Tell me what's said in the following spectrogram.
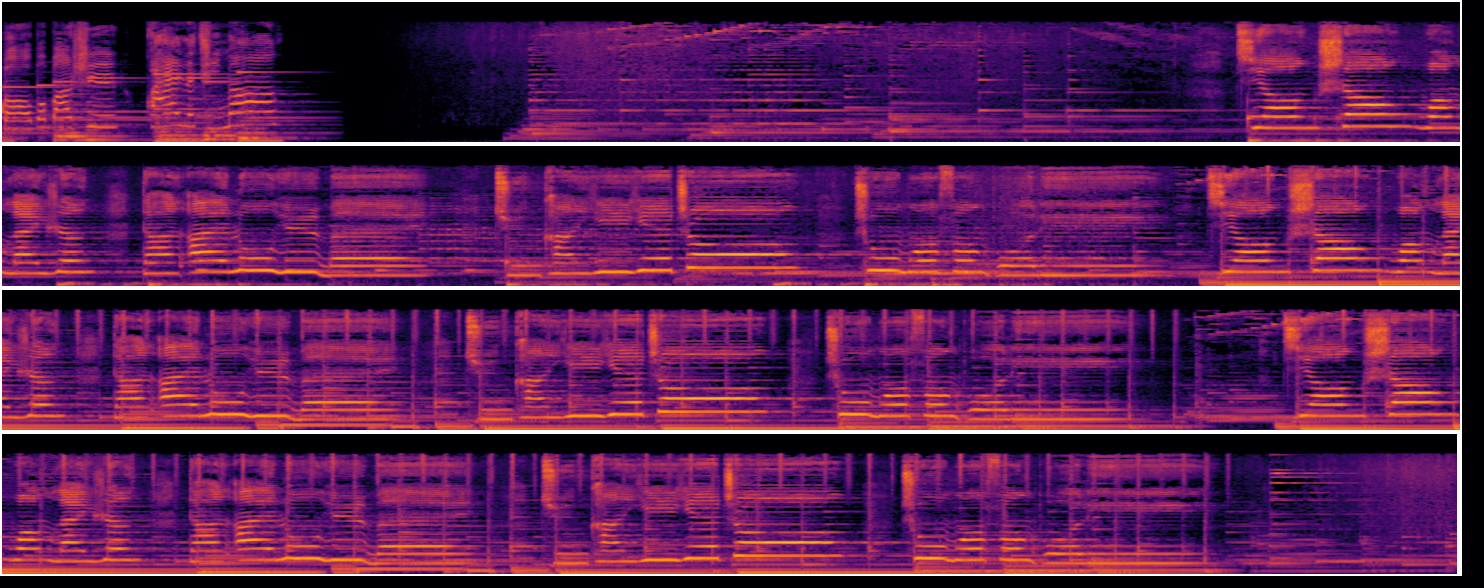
宝宝巴士快乐启蒙。江上往来人，但爱鲈鱼美。君看一叶舟，江上往来人，但爱鲈鱼美。君看一叶舟，出没风波里。江上往来人，但爱鲈鱼美。君看一叶舟，出没风波里。《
